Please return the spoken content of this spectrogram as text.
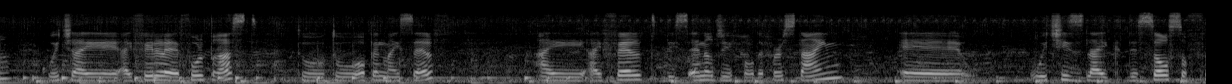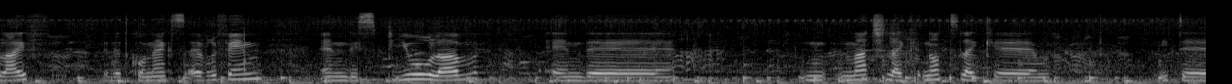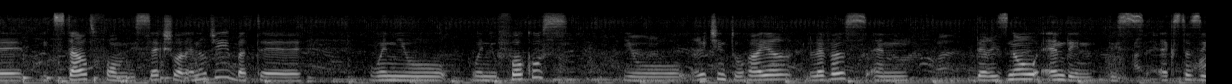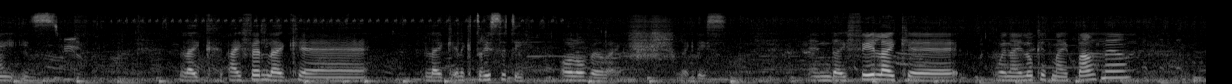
which I, I feel full trust to, to open myself I, I felt this energy for the first time uh, which is like the source of life that connects everything and this pure love and uh, much like not like um, it uh, it starts from the sexual energy but uh, when you when you focus you reach into higher levels and there is no ending. This ecstasy is like I felt like uh, like electricity all over, like like this. And I feel like uh, when I look at my partner,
